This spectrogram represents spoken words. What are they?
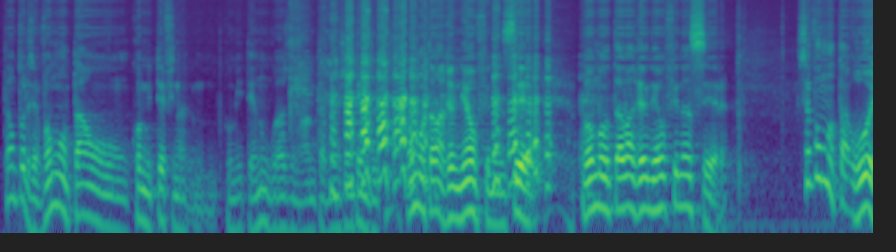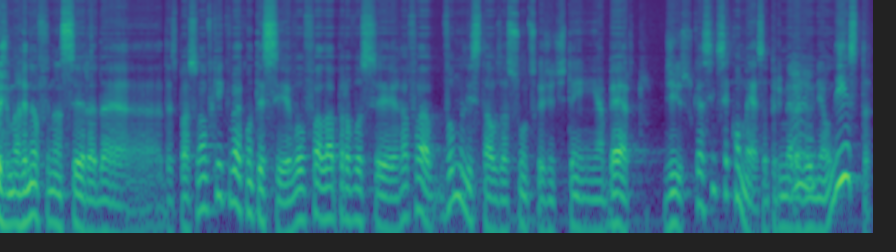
Então, por exemplo, vamos montar um comitê financeiro. Comitê, não gosto do nome, tá bom, já entendi. vamos montar uma reunião financeira? Vamos montar uma reunião financeira. Se eu vou montar hoje uma reunião financeira da, da Espaço Nova, o que, que vai acontecer? Eu vou falar para você, Rafa, vamos listar os assuntos que a gente tem em aberto disso, porque é assim que você começa a primeira uhum. reunião, lista.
